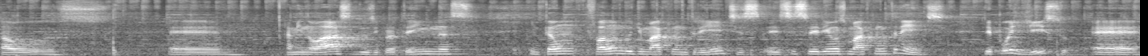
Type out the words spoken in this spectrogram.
aos é, aminoácidos e proteínas. Então, falando de macronutrientes, esses seriam os macronutrientes. Depois disso, é,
